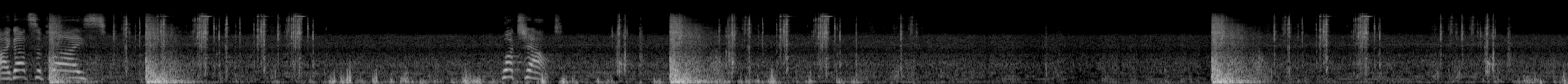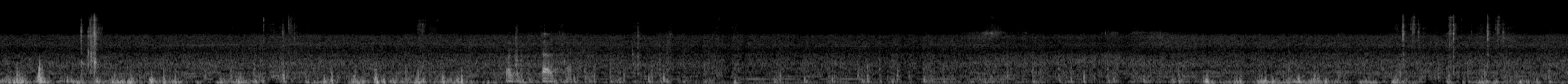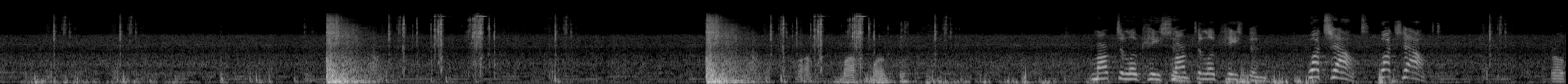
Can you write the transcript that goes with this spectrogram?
I got supplies. Watch out. That's it. Mark Manto. Marked a location. Marked a location. Watch out! Watch out! Bro,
